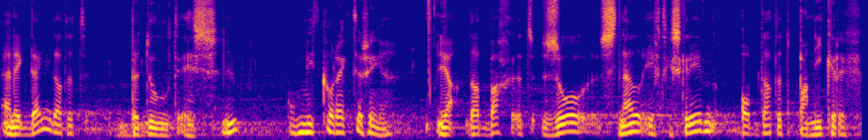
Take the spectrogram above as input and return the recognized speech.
En ik denk dat het bedoeld is. Om niet correct te zingen? Ja, dat Bach het zo snel heeft geschreven, opdat het paniekerig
